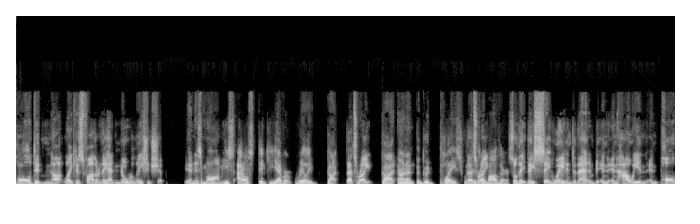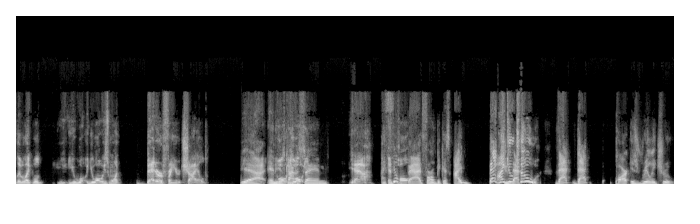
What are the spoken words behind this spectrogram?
Paul did not like his father, and they had no relationship. and his mom. He's I don't think he ever really got That's right. got on a, a good place with That's his right. mother. So they they segued into that, and and, and Howie and, and Paul they were like, well, you you always want better for your child. Yeah, and You he's al- you kind of saying, Yeah, I and feel Paul- bad for him because I bet I you do too. that that part is really true.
